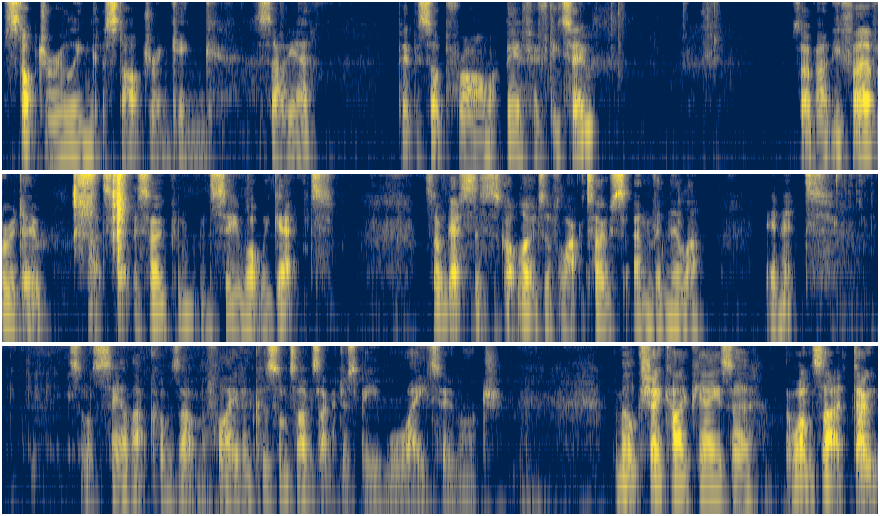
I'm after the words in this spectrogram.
Stop drooling, start drinking. So yeah, pick this up from Beer 52. So without any further ado, let's get this open and see what we get. So I guess this has got loads of lactose and vanilla in it. So we'll see how that comes out in the flavour, because sometimes that could just be way too much. The milkshake IPAs are the ones that I don't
